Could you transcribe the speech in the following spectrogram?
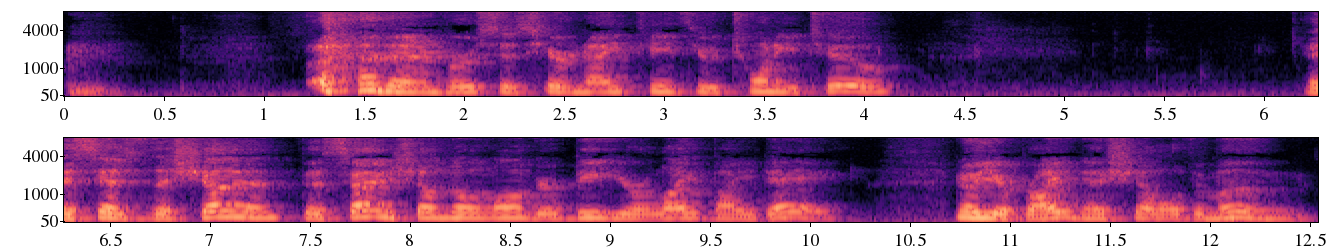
then in verses here 19 through 22, it says, the sun, the sun shall no longer be your light by day, nor your brightness shall the moon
